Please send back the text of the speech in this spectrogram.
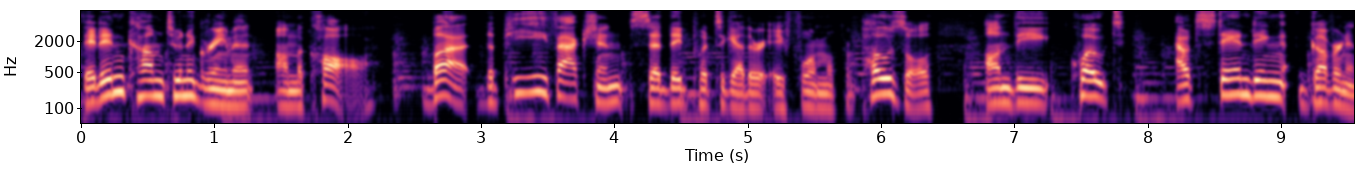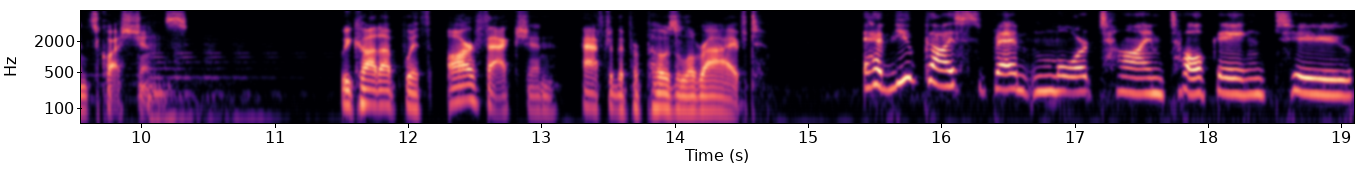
They didn't come to an agreement on the call, but the PE faction said they'd put together a formal proposal on the quote, outstanding governance questions. We caught up with our faction after the proposal arrived. Have you guys spent more time talking to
